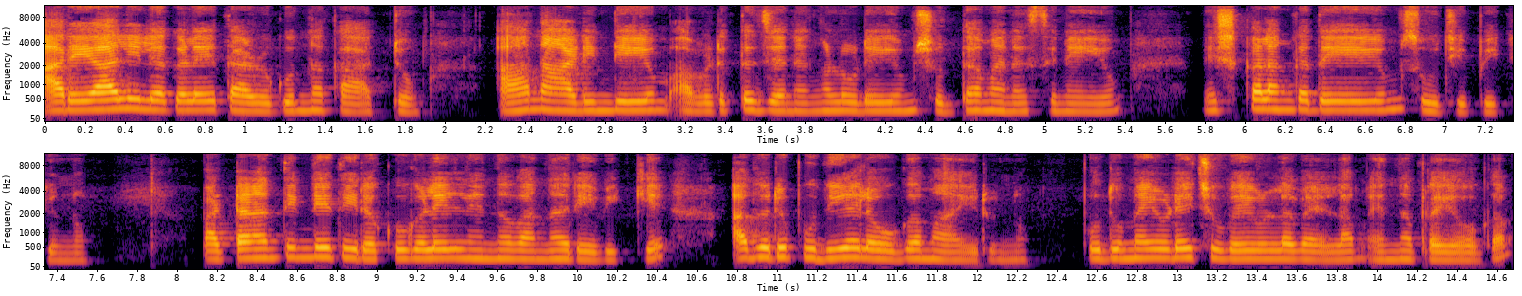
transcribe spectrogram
അരയാലിലകളെ തഴുകുന്ന കാറ്റും ആ നാടിന്റെയും അവിടുത്തെ ജനങ്ങളുടെയും ശുദ്ധ മനസ്സിനെയും നിഷ്കളങ്കതയെയും സൂചിപ്പിക്കുന്നു. പട്ടണത്തിന്റെ തിരക്കുകളിൽ നിന്ന് വന്ന രവിക്ക് അതൊരു പുതിയ ലോകമായിരുന്നു. പുതുമയുടെ ചുവയുള്ള വെള്ളം എന്ന പ്രയോഗം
